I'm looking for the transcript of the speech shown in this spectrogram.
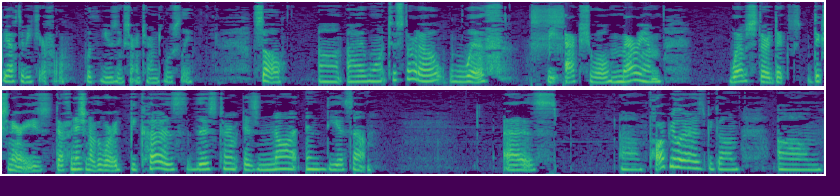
we have to be careful with using certain terms loosely. So, um, I want to start out with the actual Merriam Webster Dic- Dictionary's definition of the word because this term is not in DSM. As um, popular as become um,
